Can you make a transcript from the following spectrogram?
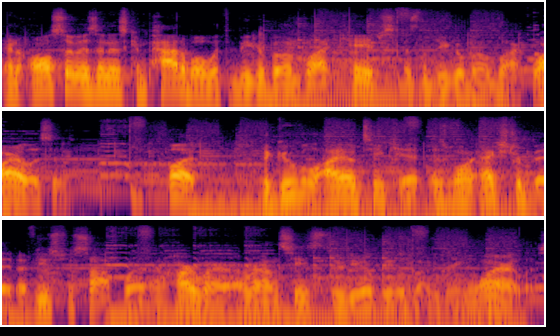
and also isn't as compatible with the BeagleBone Black capes as the BeagleBone Black Wireless is. But the Google IoT Kit is one extra bit of useful software and hardware around Seeed Studio BeagleBone Green Wireless.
